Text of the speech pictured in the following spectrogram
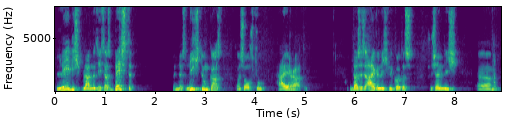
ledig bleiben. Das ist das Beste. Wenn du das nicht tun kannst, dann sollst du heiraten. Und das ist eigentlich, wie Gott es schlussendlich ähm,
